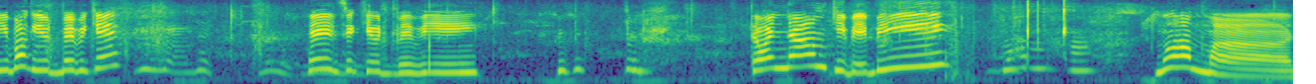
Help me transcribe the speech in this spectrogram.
নিবা কিউট বেবিকে? এই যে কিউট বেবি। তোমার নাম কি বেবি মোহাম্মদ।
